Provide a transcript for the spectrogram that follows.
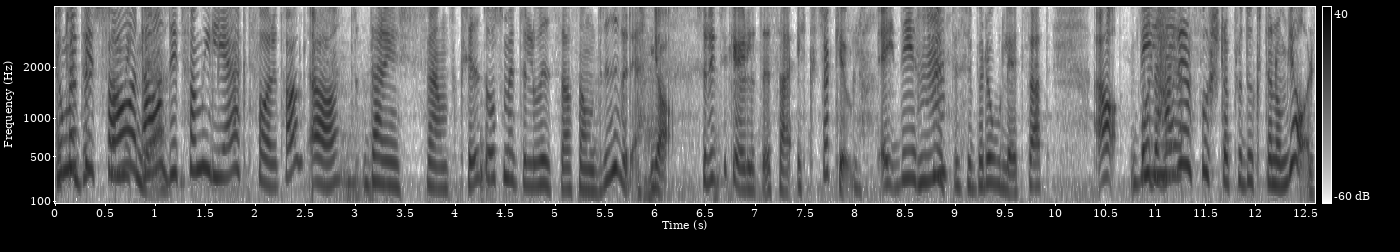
Jo men du sa det. Ja, det är ett familjeägt företag. Ja. Där är en svensk tjej då som heter Lovisa som driver det. Ja. Så det tycker jag är lite så extra kul. Eh, Det är super, super roligt. Så att, ja, vill Mm. Och det här är den första produkten de gör.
